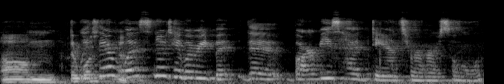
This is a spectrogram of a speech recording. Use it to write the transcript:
Um, there was there was no table read, but the Barbies had dance rehearsal,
